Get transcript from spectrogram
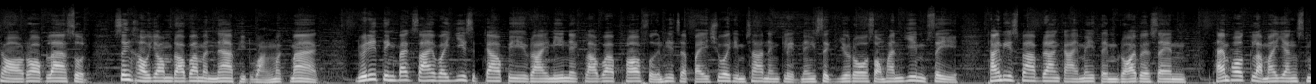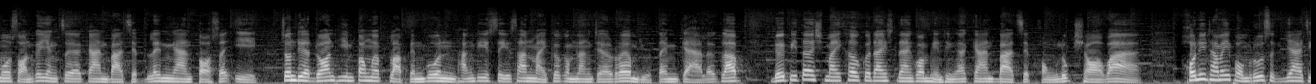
ชอรอบล่าสุด ซึ่งเขายอมรับว่ามันน่าผิดหวังมากๆด้วยที่ติงแบ็กซ้ายวัย 29 ปีรายนี้นะครับว่าเพราะฝืนที่จะไปช่วยทีมชาติอังกฤษในศึกยูโร 2024 ทั้งที่สภาพร่างกายไม่เต็ม100%แถมพอกลับมายังสโมสรก็ยังเจออาการบาดเจ็บเล่นงานต่อซะอีกจนเดือดร้อนทีมต้องมาปรับกันวุ่น ทั้งที่ซีซั่นใหม่ก็กำลังจะเริ่มอยู่เต็มแก่แล้วครับ โดยปีเตอร์ชไมเคิลก็ได้แสดงความเห็นถึงอาการบาดเจ็บของลูกชอว่า คนที่ทำให้ผมรู้สึกแย่จ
